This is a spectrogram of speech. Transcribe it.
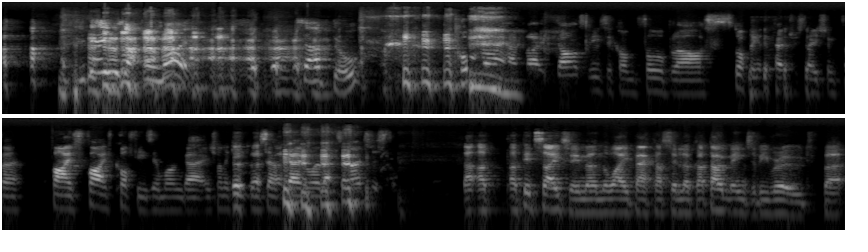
yeah, he was up all night. It's Abdul. Poor guy had like dance music on full blast, stopping at the petrol station for five five coffees in one go, trying to keep myself going all the way back to Manchester. I, I, I did say to him on the way back, I said, look, I don't mean to be rude, but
